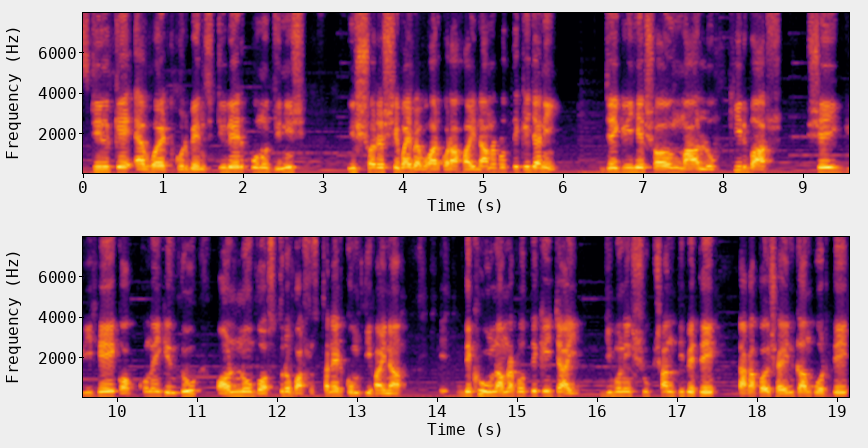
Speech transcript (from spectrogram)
স্টিলকে অ্যাভয়েড করবেন। স্টিলের কোনো জিনিস ঈশ্বরের সেবায় ব্যবহার করা হয় না। আমরা প্রত্যেকেই জানি যে গৃহে স্বয়ং মা লক্ষ্মীর বাস, সেই গৃহে কখনোই কিন্তু অন্ন, বস্ত্র, বাসস্থানের কমতি হয় না। দেখুন, আমরা প্রত্যেকেই চাই জীবনে সুখ শান্তি পেতে টাকা পয়সা ইনকাম করতে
